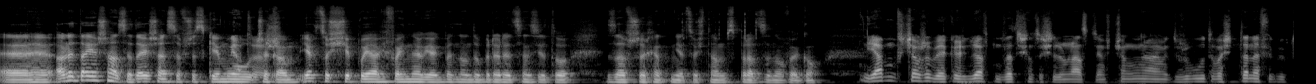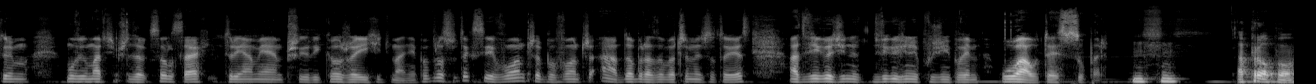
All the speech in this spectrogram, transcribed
E, ale daję szansę, daję szansę wszystkiemu, ja czekam. Jak coś się pojawi fajnego, jak będą dobre recenzje, to zawsze chętnie coś tam sprawdzę nowego. Ja bym chciał, żeby jakaś gra w tym 2017 wciągnęła mnie, żeby był to właśnie ten efekt, o którym mówił Marcin przy Dark Soulsach i który ja miałem przy Rikorze i Hitmanie. Po prostu tak sobie włączę, bo włączę, a dobra, zobaczymy co to jest, a dwie godziny, dwie godziny później powiem, wow, to jest super. Mhm. A propos,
